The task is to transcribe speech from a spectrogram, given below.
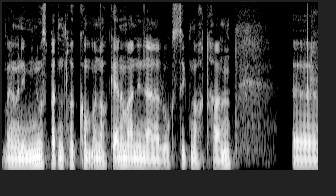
wenn man den Minus-Button drückt, kommt man noch gerne mal an den Analogstick noch dran. Äh,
